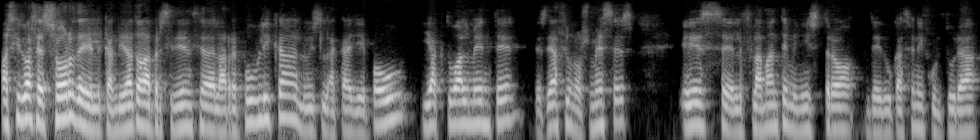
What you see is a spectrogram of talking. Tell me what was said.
Ha sido asesor del candidato a la presidencia de la República, Luis Lacalle Pou, y actualmente, desde hace unos meses, es el flamante ministro de Educación y Cultura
